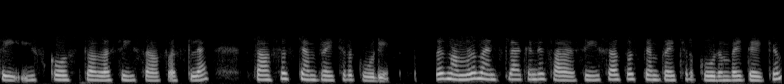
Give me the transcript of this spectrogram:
സീ ഈസ്റ്റ് കോസ്റ്റിലുള്ള സീ സർഫസിലെ സർഫസ് ടെമ്പറേച്ചർ കൂടി. അത് നമ്മൾ മനസ്സിലാക്കേണ്ട സീ സർഫസ് ടെമ്പറേച്ചർ കൂടുമ്പോഴത്തേക്കും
